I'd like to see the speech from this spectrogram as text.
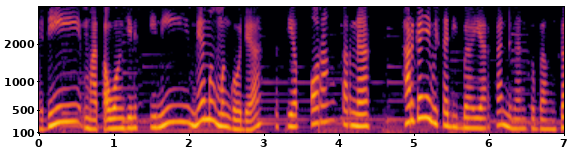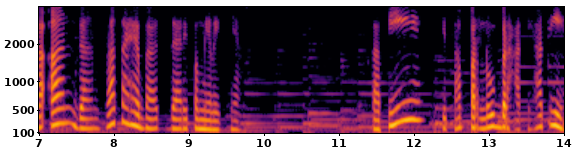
Jadi, mata uang jenis ini memang menggoda setiap orang karena harganya bisa dibayarkan dengan kebanggaan dan rasa hebat dari pemiliknya. Tapi, kita perlu berhati-hati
